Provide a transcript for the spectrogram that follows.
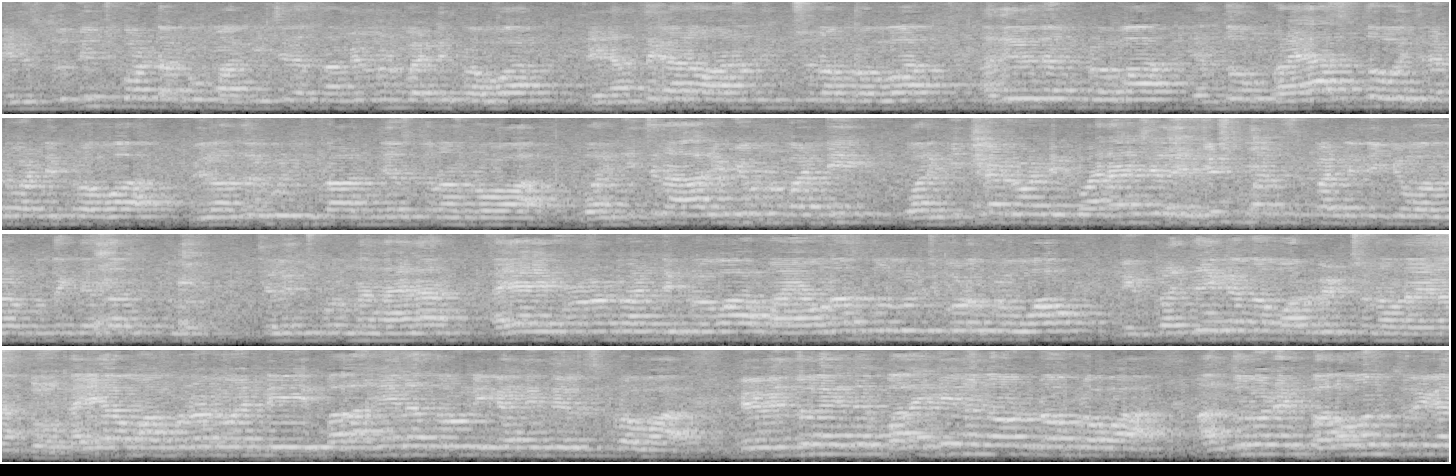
నేను స్థుతించుకోవటకు మాకు ఇచ్చిన సమయం బట్టి ప్రభా నేను ఎంతగానో ఆనందించున్నాం ప్రభా. అదేవిధంగా ప్రభా ఎంతో ప్రయాసతో వచ్చినటువంటి ప్రభా వీరందరి గురించి ప్రార్థన చేస్తున్నాం ప్రభా. వారికి ఇచ్చిన ఆరోగ్యం బట్టి వారికి ఇచ్చినటువంటి ఫైనాన్షియల్ అడ్జస్ట్మెంట్స్ బట్టి నీకు వందన కృతజ్ఞతలు చెల్లించుకున్నాను నాయన. అయ్యా ఇక్కడ ఉన్నటువంటి ప్రభా మా యవనస్తుల గురించి కూడా ప్రభా నీకు ప్రత్యేకంగా మొరపెట్టుచున్నాం నాయన. అయ్యా మాకున్నటువంటి బలహీనతలు నీకు తెలుసు ప్రభా. మేము ఎందులో అయితే బలహీనంగా ఉంటున్నాం ప్రభా అందులోనే బలవంతుడిగా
